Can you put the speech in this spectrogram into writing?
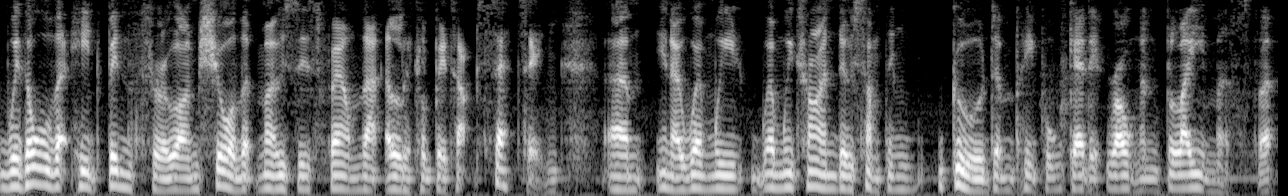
with all that he'd been through, I'm sure that Moses found that a little bit upsetting. Um, you know, when we when we try and do something good and people get it wrong and blame us for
